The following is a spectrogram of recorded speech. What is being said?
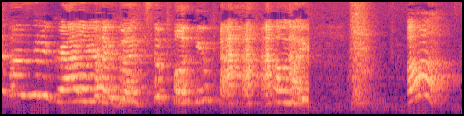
I was gonna grab your butt to pull you back. Oh my Oh!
